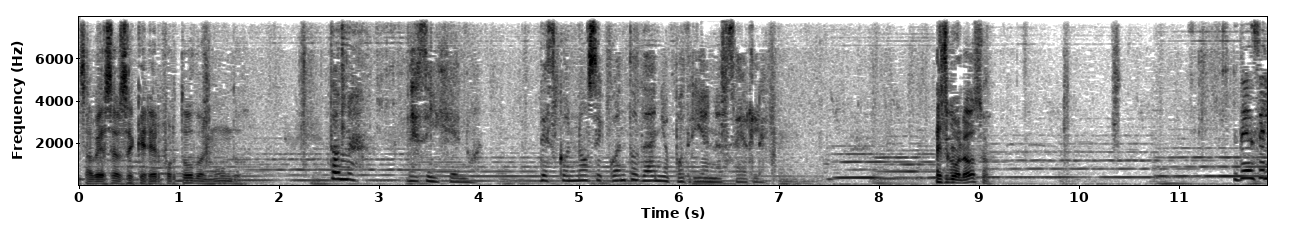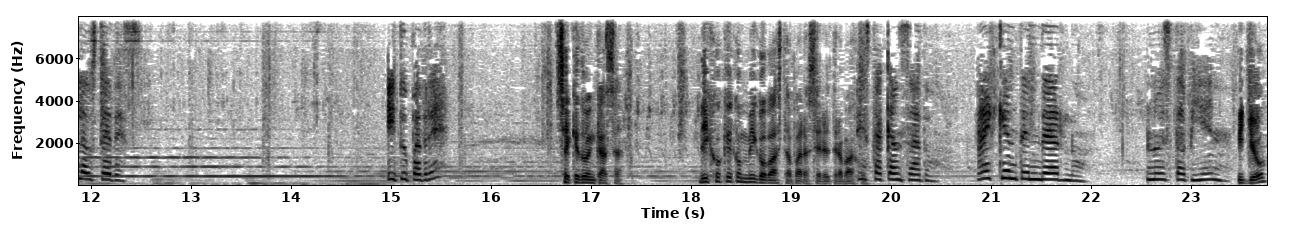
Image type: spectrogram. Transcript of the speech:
Sabe hacerse querer por todo el mundo. Toma. Es ingenua. Desconoce cuánto daño podrían hacerle. Es goloso. Dénsela a ustedes. ¿Y tu padre? Se quedó en casa. Dijo que conmigo basta para hacer el trabajo. Está cansado. Hay que entenderlo. No está bien. ¿Y yo?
